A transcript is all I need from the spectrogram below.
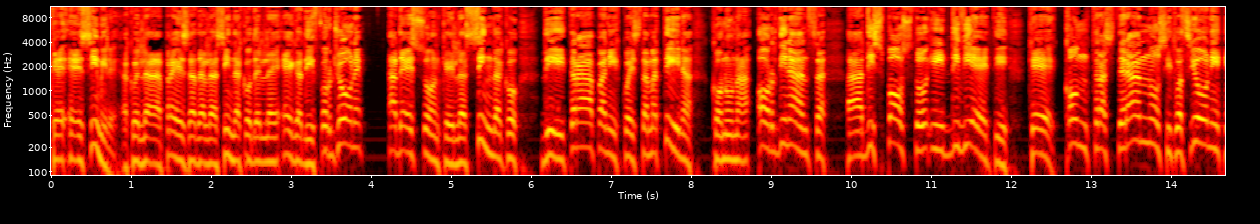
che è simile a quella presa dal sindaco delle Ega di Forgione, Adesso anche il sindaco di Trapani questa mattina con una ordinanza ha disposto i divieti che contrasteranno situazioni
